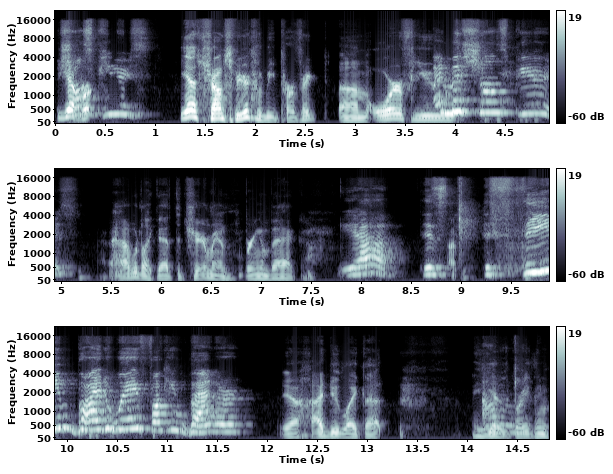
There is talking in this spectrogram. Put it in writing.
you Sean Ro- Spears. yes, Shawn Spears would be perfect. Um, or if you, I miss Shawn Spears. I would like that. The chairman, bring him back. Yeah, his his theme, by the way, fucking banger. Yeah, I do like that. He I has down.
